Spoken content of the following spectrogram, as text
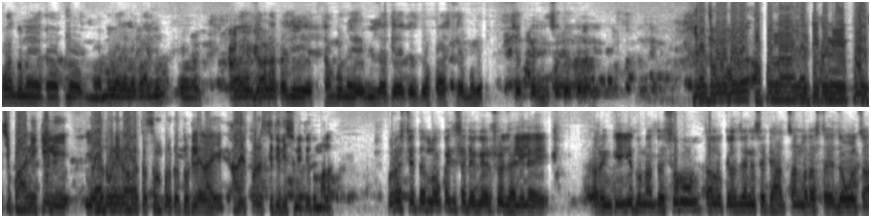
बांधू नयेत आपलं निवाऱ्याला बांधून झाडाखाली थांबू नये विजाचा याचा धोका असल्यामुळे शेतकऱ्यांनी सतर्क राहावे. याचबरोबर आपण या ठिकाणी पुलाची पाहणी केली. या दोन्ही गावाचा संपर्क तुटलेला आहे. काय परिस्थिती दिसून येते तुम्हाला? परिस्थिती तर लोकांची सध्या गैरसोय झालेली आहे. कारण की इथून आता शिरूर तालुक्याला जाण्यासाठी हा चांगला रस्ता आहे जवळचा.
